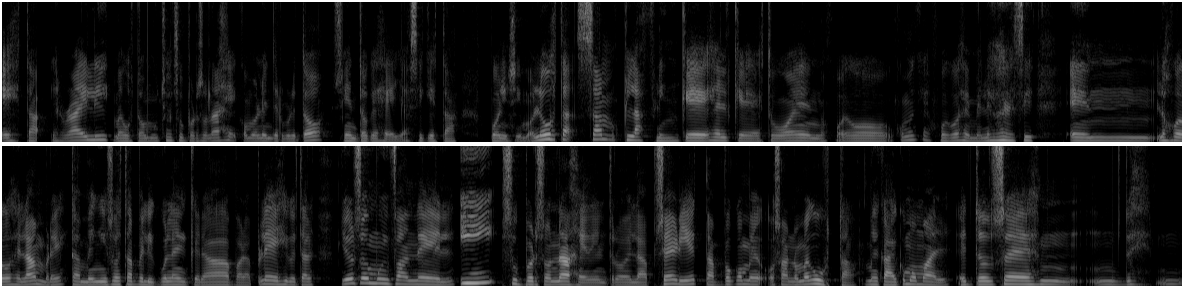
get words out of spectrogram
esta es Riley. Me gustó mucho su personaje, cómo lo interpretó. Siento que es ella, así que está buenísimo. Le gusta Sam Claflin, que es el que estuvo en juego, ¿cómo es que? Juegos gemelos, iba a decir, en los Juegos del Hambre. También hizo esta película en que era parapléjico y tal. Yo no soy muy fan de él. Y su personaje dentro de la serie tampoco me, o sea, no me gusta. Me cae como mal. Entonces, mm, mm,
